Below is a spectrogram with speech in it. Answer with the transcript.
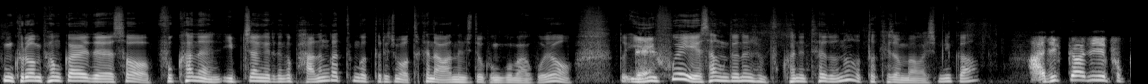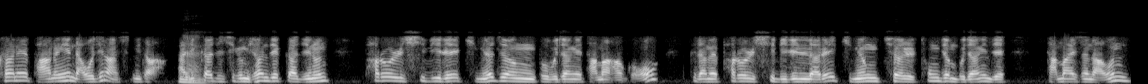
그럼 그런 평가에 대해서 북한의 입장이라든가 반응 같은 것들이 좀 어떻게 나왔는지도 궁금하고요. 또 네. 이후에 예상되는 좀 북한의 태도는 어떻게 전망하십니까? 아직까지 북한의 반응이 나오지는 않습니다. 네. 아직까지 지금 현재까지는 8월 10일에 김여정 부부장에 담화하고 그다음에 8월 11일 날에 김영철 통전부장이 이제 담화에서 나온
